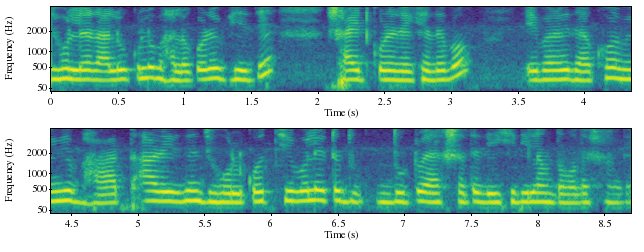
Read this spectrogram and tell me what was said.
ঝোলের আলুগুলো ভালো করে ভেজে সাইড করে রেখে দেবো। এবারে দেখো আমি ভাত আর এখানে ঝোল করছি বলে একটু দুটো একসাথে দেখিয়ে দিলাম তোমাদের সঙ্গে।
